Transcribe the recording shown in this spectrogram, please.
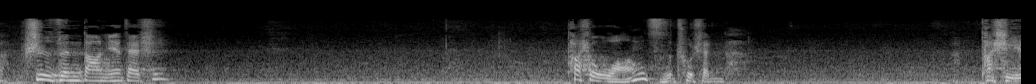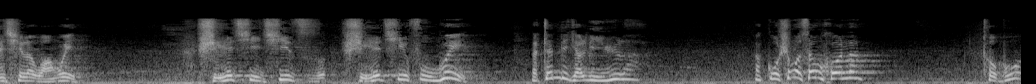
啊！世尊当年在世，他是王子出身的，他舍弃了王位，舍弃妻子，舍弃富贵，那真的叫利欲了。那过什么生活呢？托钵，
